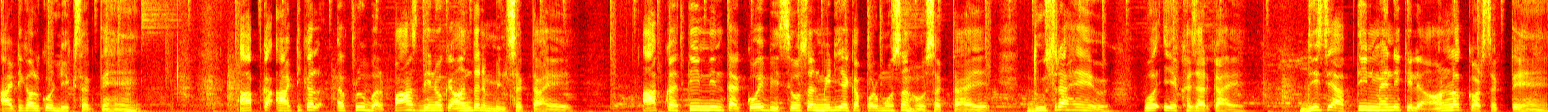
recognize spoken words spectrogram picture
आर्टिकल को लिख सकते हैं। आपका आर्टिकल अप्रूवल पाँच दिनों के अंदर मिल सकता है। आपका तीन दिन तक कोई भी सोशल मीडिया का प्रमोशन हो सकता है। दूसरा है, वो एक हज़ार का है, जिसे आप तीन महीने के लिए अनलॉक कर सकते हैं।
